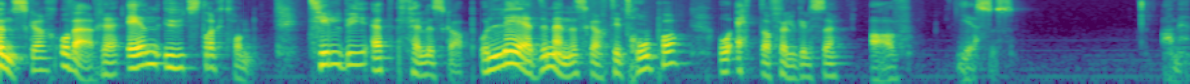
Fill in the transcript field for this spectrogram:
ønsker å være en utstrakt hånd. Tilby et fellesskap og lede mennesker til tro på og etterfølgelse av Jesus. Amen.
